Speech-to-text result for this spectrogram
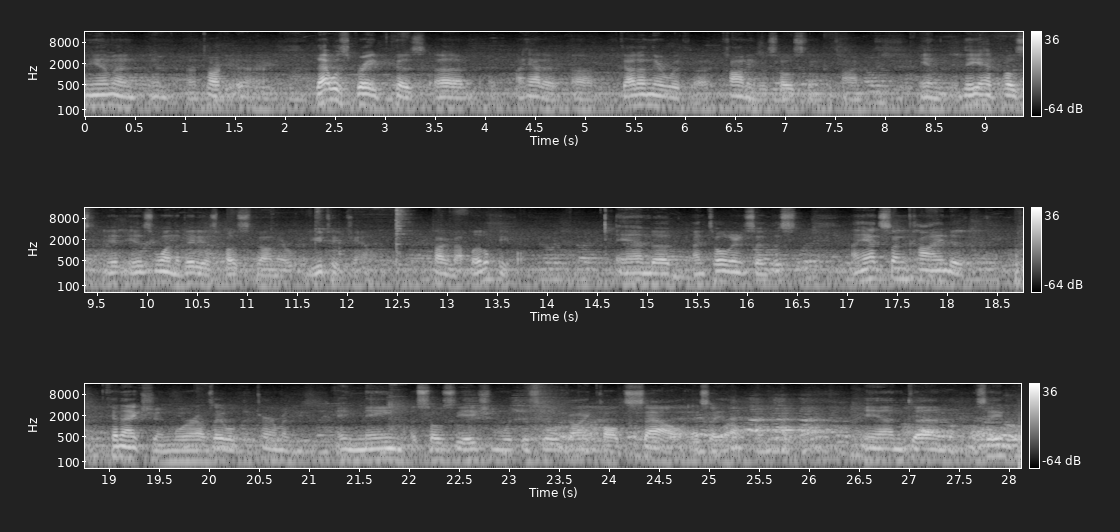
and him and, and uh, talked. Uh, that was great because uh, I had a uh, got on there with uh, Connie was hosting at the time, and they had posted. It is one of the videos posted on their YouTube channel, talking about little people. And uh, I told her and said this. I had some kind of connection where I was able to determine a name association with this little guy called Sal, S-A-L, and um, was able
